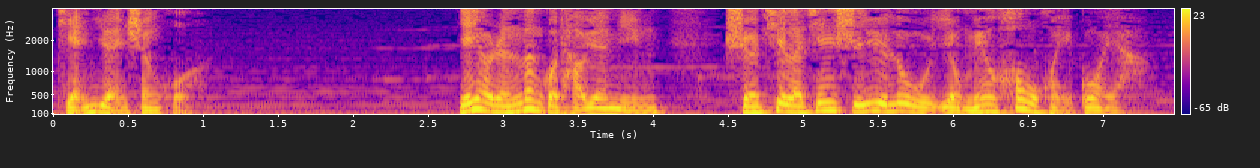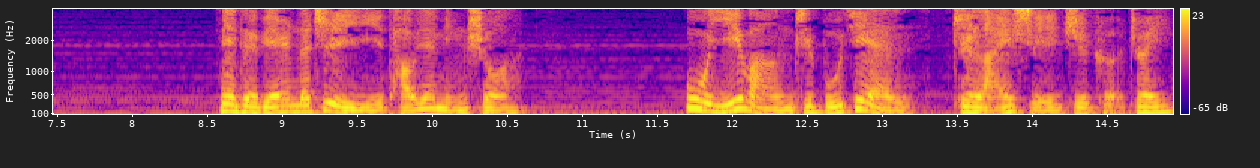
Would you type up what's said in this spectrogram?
田园生活。也有人问过陶渊明，舍弃了金石玉露，有没有后悔过呀？面对别人的质疑，陶渊明说：“悟以往之不谏，知来时之可追。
